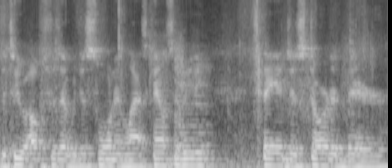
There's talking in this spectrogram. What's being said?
The two officers that we just sworn in last council meeting, they had just started their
